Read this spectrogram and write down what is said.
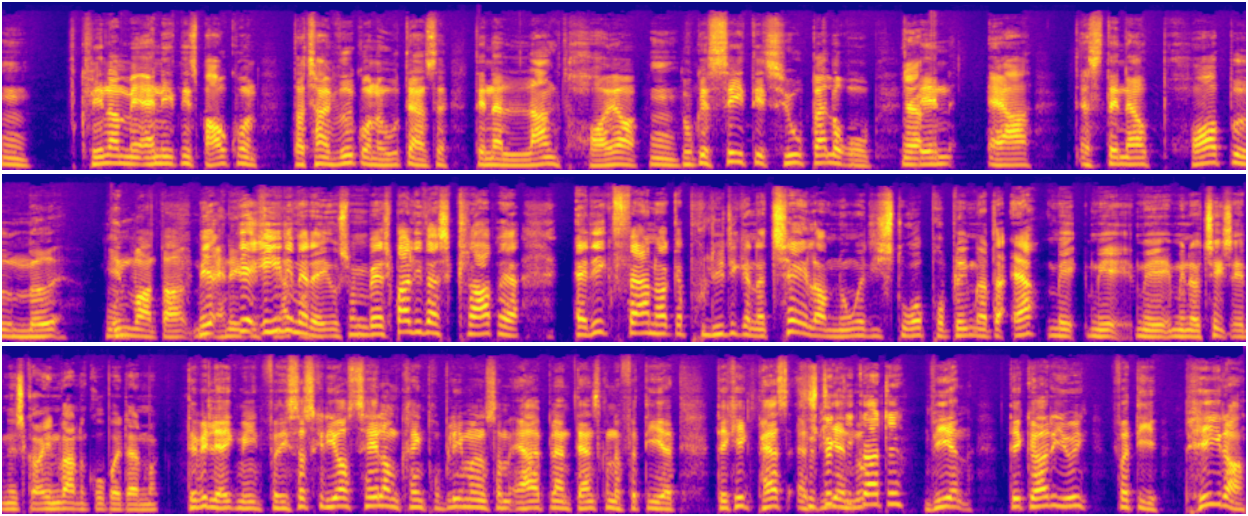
Mm. kvinder med anden etnisk baggrund, der tager en videregående uddannelse, den er langt højere. Mm. Du kan se, DTU Ballerup, Ja. den er, altså, den er proppet med indvandrere Men jeg, jeg er enig med dig, Jussi, men jeg skal bare lige være klar på her. Er det ikke fair nok, at politikerne taler om nogle af de store problemer, der er med, med, med minoritetsetniske og indvandrergrupper i Danmark? Det vil jeg ikke mene, fordi så skal de også tale omkring problemerne, som er blandt danskerne, fordi at det kan ikke passe, at Synes du vi ikke, er nu- gør det? Vi er, det gør de jo ikke, fordi Peter,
